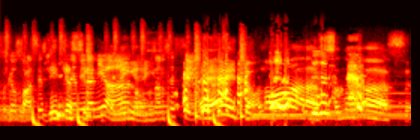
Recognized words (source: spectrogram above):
Porque eu só assisto Gente cinema assim, iraniano é. dos anos 60. É, então, nossa, nossa.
